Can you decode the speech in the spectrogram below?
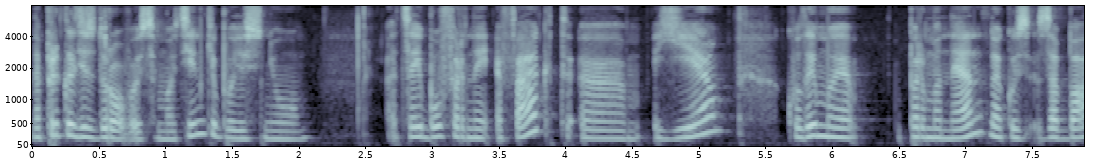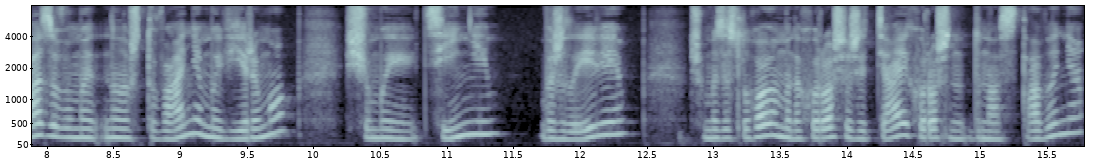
На прикладі здорової самооцінки поясню, цей буферний ефект е, є, коли ми перманентно, якось за базовими налаштуваннями віримо, що ми цінні, важливі, що ми заслуговуємо на хороше життя і хороше до нас ставлення,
